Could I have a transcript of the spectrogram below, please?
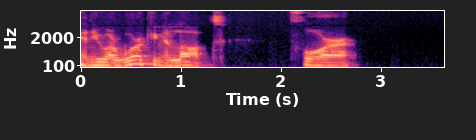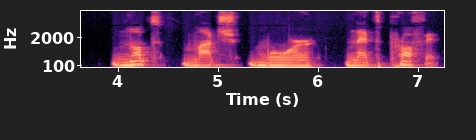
and you are working a lot for not much more net profit.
